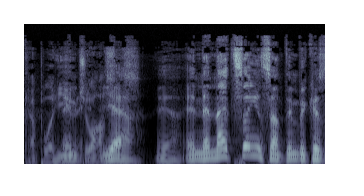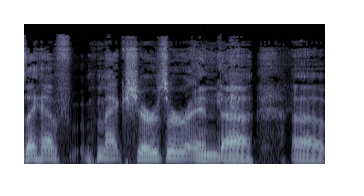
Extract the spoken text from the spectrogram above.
A couple of And- huge losses. Yeah, yeah, and then that's saying something because they have Max Scherzer and uh, uh,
